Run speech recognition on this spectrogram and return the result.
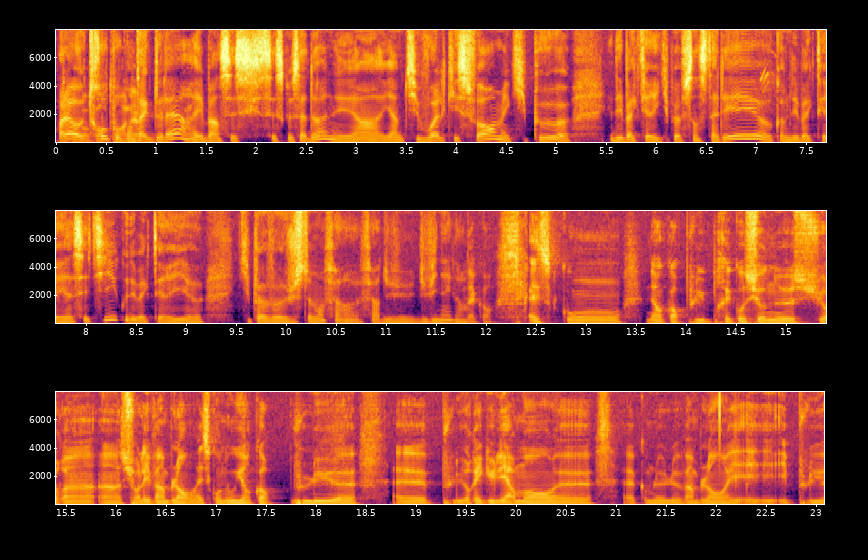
Voilà, trop, au contact de l'air. Et ben c'est ce que ça donne. Et il y a un petit voile qui se forme et qui peut. Euh, il y a des bactéries qui peuvent s'installer, euh, comme des bactéries acétiques ou des bactéries euh, qui peuvent justement faire, faire du, vinaigre. D'accord. Est-ce qu'on est encore plus précautionneux sur, un, sur les vins blancs? Est-ce qu'on ouille encore plus, plus régulièrement, comme le, vin blanc est, plus,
